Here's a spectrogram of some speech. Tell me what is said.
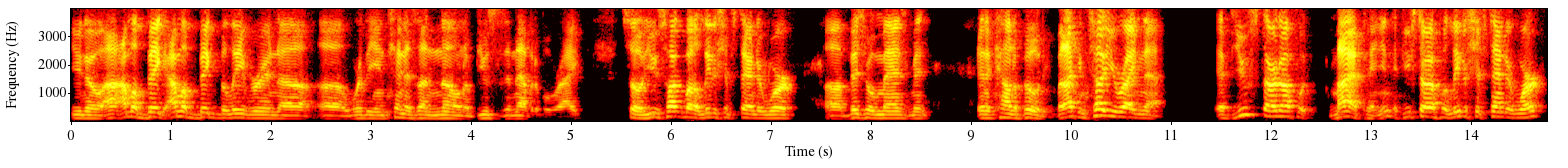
you know, I, am a big I'm a big believer in uh, uh, where the intent is unknown, abuse is inevitable, right? So you talk about leadership standard work, uh, visual management, and accountability. But I can tell you right now, if you start off with my opinion, if you start off with leadership standard work,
